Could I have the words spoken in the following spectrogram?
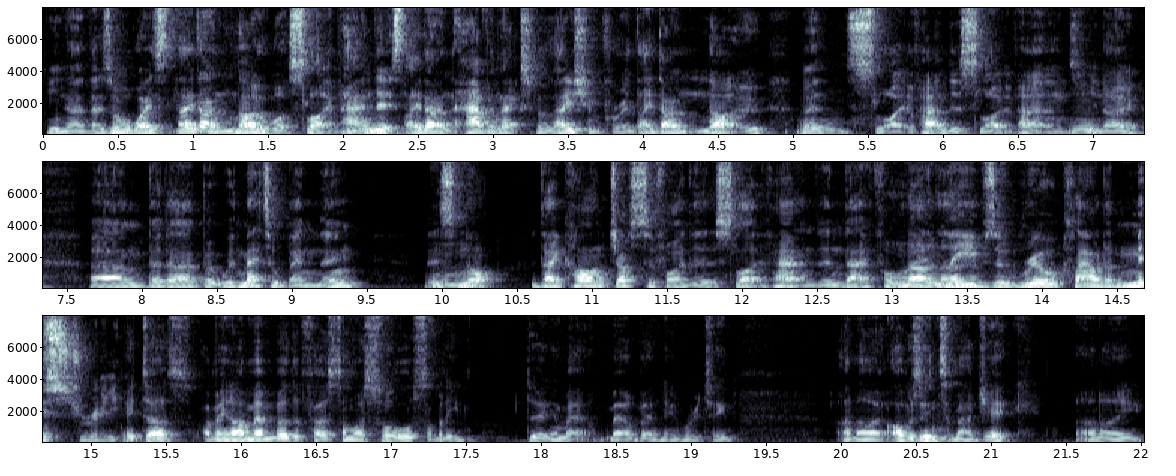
You know, there's always they don't know what sleight of Mm. hand is. They don't have an explanation for it. They don't know, but Mm. sleight of hand is sleight of hand. You know, um, but uh, but with metal bending, it's Mm. not. They can't justify the sleight of hand, and therefore No, it no. leaves a real cloud of mystery. It does. I mean, I remember the first time I saw somebody doing a metal, metal bending routine, and I, I was into magic, and I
